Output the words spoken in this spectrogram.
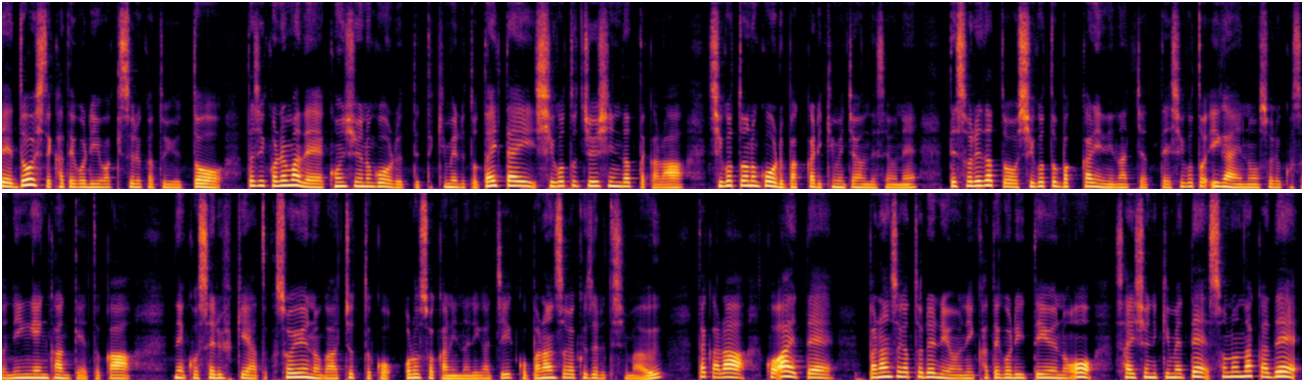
でどうしてカテゴリー分けするかというと私これまで今週のゴールって言って決めると大体仕事中心だったから仕事のゴールばっかり決めちゃうんですよね。でそれだと仕事ばっかりになっちゃって仕事以外のそれこそ人間関係とか、ね、こうセルフケアとかそういうのがちょっとこうおろそかになりがちこうバランスが崩れてしまう。だからこうあえてバランスが取れるようにカテゴリーっていうのを最初に決めてその中で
